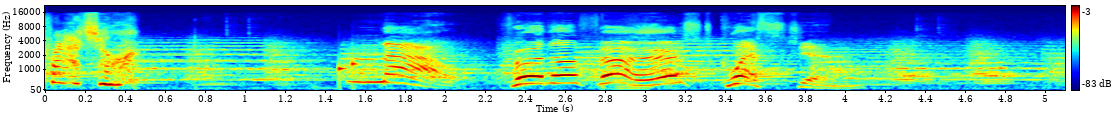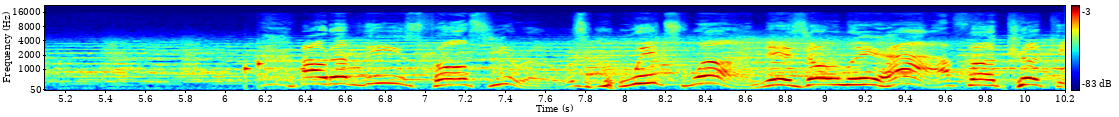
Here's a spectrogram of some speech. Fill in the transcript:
fragile. Now, for the first question. Out of these false heroes, which one is only half a cookie?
